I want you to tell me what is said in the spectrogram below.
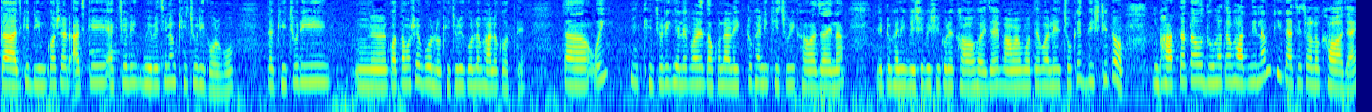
তা আজকে ডিম কষার, আজকে অ্যাকচুয়ালি ভেবেছিলাম খিচুড়ি করব। তা খিচুড়ি কর্তামশাই বলল খিচুড়ি করলে ভালো করতে। তা ওই খিচুড়ি খেলে পরে তখন আর একটুখানি খিচুড়ি খাওয়া যায় না। একটুখানি বেশি বেশি করে খাওয়া হয়ে যায়। বা আমার মতে বলে, চোখের দৃষ্টি তো, ভাতটা তাও দু হাতা ভাত নিলাম, ঠিক আছে, চলো খাওয়া যায়।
